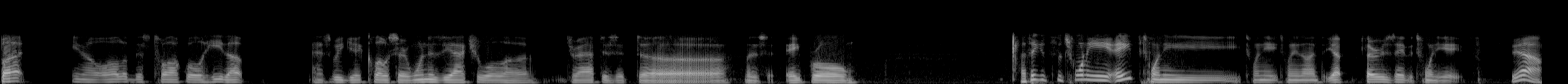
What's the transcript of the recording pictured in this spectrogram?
But you know, all of this talk will heat up as we get closer. When is the actual uh, draft? Is it uh, what is it? April I think it's the 28th. 20, 28, 29th? Yep, Thursday the 28th. Yeah.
